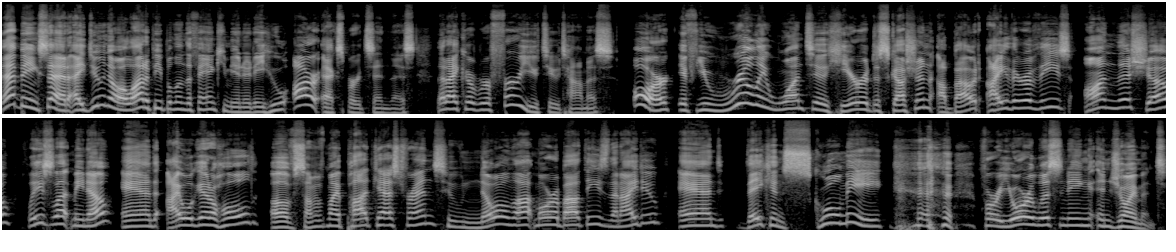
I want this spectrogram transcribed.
That being said, I do know a lot of people in the fan community who are experts in this that I could refer you to, Thomas. Or if you really want to hear a discussion about either of these on this show, please let me know and I will get a hold of some of my podcast friends who know a lot more about these than I do and they can school me for your listening enjoyment.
